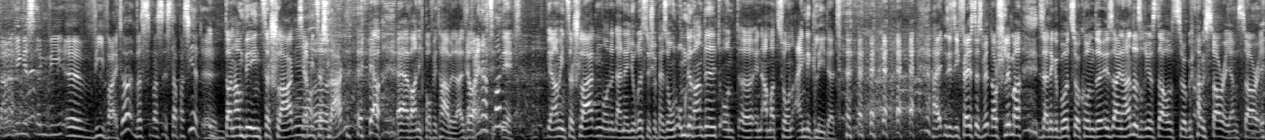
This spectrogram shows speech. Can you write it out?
dann ging es irgendwie äh, wie weiter? Was, was ist da passiert? Äh, Dann haben wir ihn zerschlagen. Sie haben ihn zerschlagen? Ja, er war nicht profitabel. Also, Der Weihnachtsmann? Nee, wir haben ihn zerschlagen und in eine juristische Person umgewandelt und äh, in Amazon eingegliedert. Halten Sie sich fest, es wird noch schlimmer. Seine Geburtsurkunde ist ein Handelsregisterauszug. I'm sorry, I'm sorry.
